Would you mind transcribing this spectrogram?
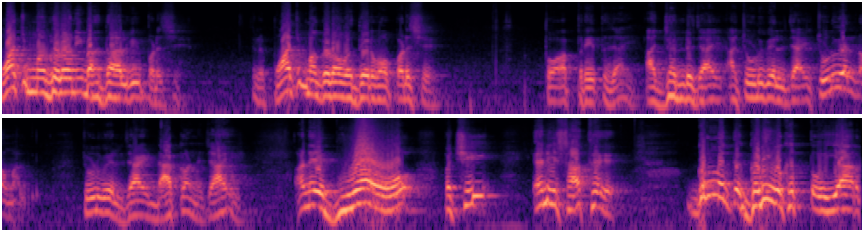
પાંચ મગડોની બાધા હાલવી પડશે. એટલે પાંચ મગડો વધેરવો પડશે. તો આ પ્રેત જાય, આ જંડ જાય, આ ચૂડવેલ જાય, ચૂડવેલ ન ચૂડવેલ જાય, ડાકણ જાય. અને એ ભુવાઓ પછી એની સાથે ગમે તે ઘણી વખત તો યાર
